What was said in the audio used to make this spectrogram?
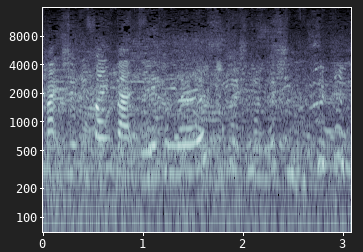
No, no, I think they're trapped together. Well, they're falling out.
